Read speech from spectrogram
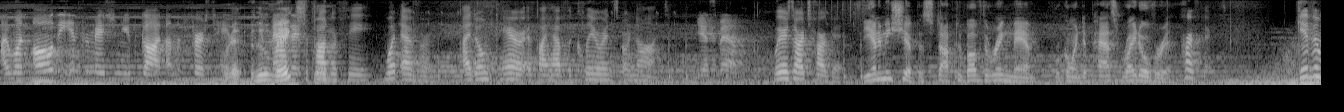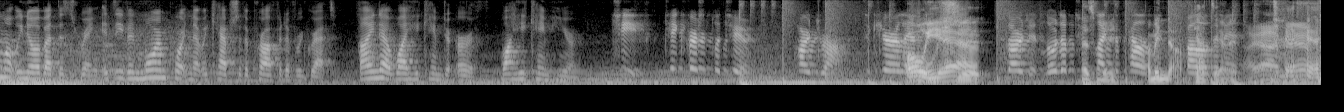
I want all the information you've got on the first Halo. Wait, who Schematic, makes them? topography, whatever. I don't care if I have the clearance or not. Yes, ma'am. Where's our target? The enemy ship has stopped above the ring, ma'am. We're going to pass right over it. Perfect. Given what we know about this ring, it's even more important that we capture the Prophet of Regret. Find out why he came to Earth, why he came here. Chief, take first platoon. Hard drop. Secure landing. oh yeah. shit. Sergeant, load up two That's flights me. of Pelicans I mean, no, God damn it. Aye, aye, ma'am.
